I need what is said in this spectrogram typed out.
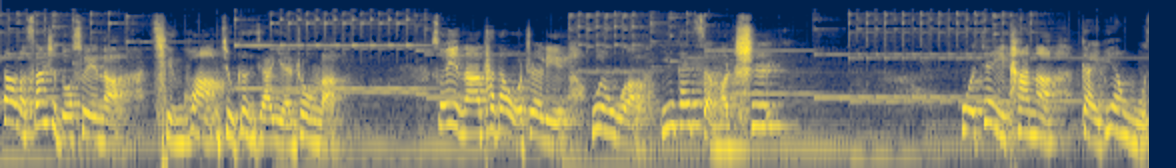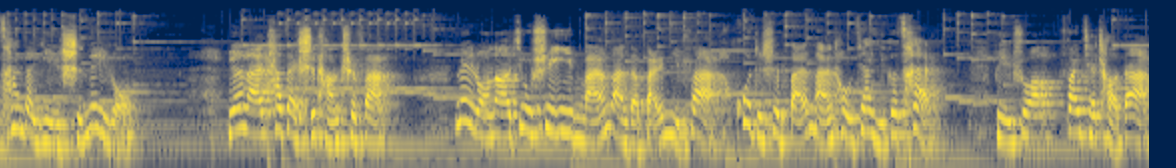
到了三十多岁呢，情况就更加严重了，所以呢，他到我这里问我应该怎么吃。我建议他呢改变午餐的饮食内容。原来他在食堂吃饭。内容呢，就是一满碗的白米饭，或者是白馒头加一个菜，比如说番茄炒蛋，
